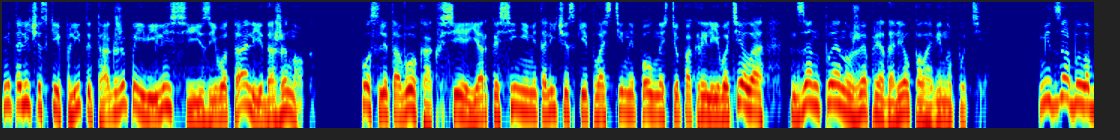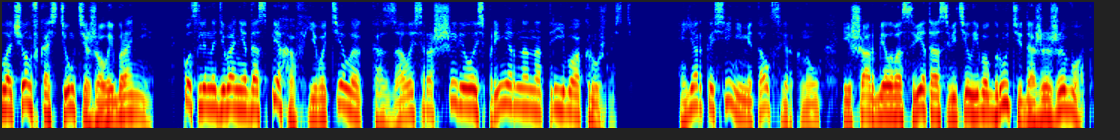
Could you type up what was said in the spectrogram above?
Металлические плиты также появились и из его талии и даже ног. После того, как все ярко-синие металлические пластины полностью покрыли его тело, Цзан Пен уже преодолел половину пути. Мидза был облачен в костюм тяжелой брони. После надевания доспехов его тело, казалось, расширилось примерно на три его окружности. Ярко-синий металл сверкнул, и шар белого света осветил его грудь и даже живот.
